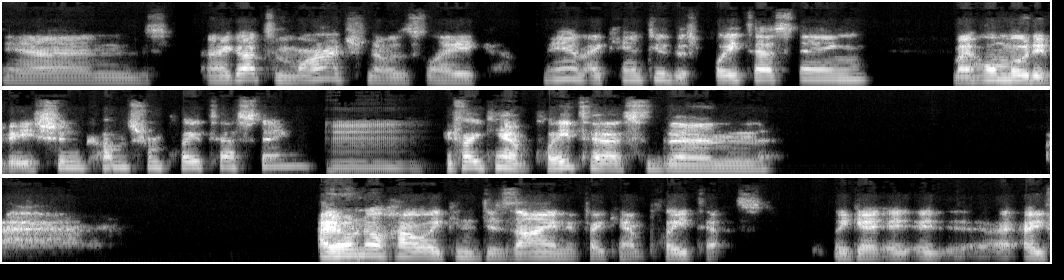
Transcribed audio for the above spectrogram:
and i got to march and i was like man i can't do this playtesting. My whole motivation comes from playtesting. Mm, if i can't playtest then i don't know how i can design if i can't playtest. Like I, I, I,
